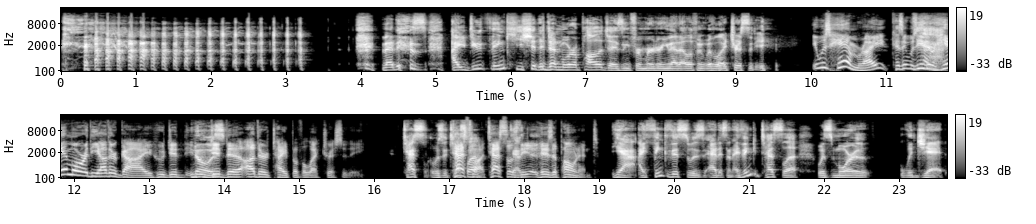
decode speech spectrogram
that is, I do think he should have done more apologizing for murdering that elephant with electricity. It was him, right? Because it was either Yeah. him or the other guy who did who No, did the other type of electricity. Tesla, was it Tesla. Tesla? Tesla's Tes- the, his opponent. Yeah, I think this was Edison. I think Tesla was more legit,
